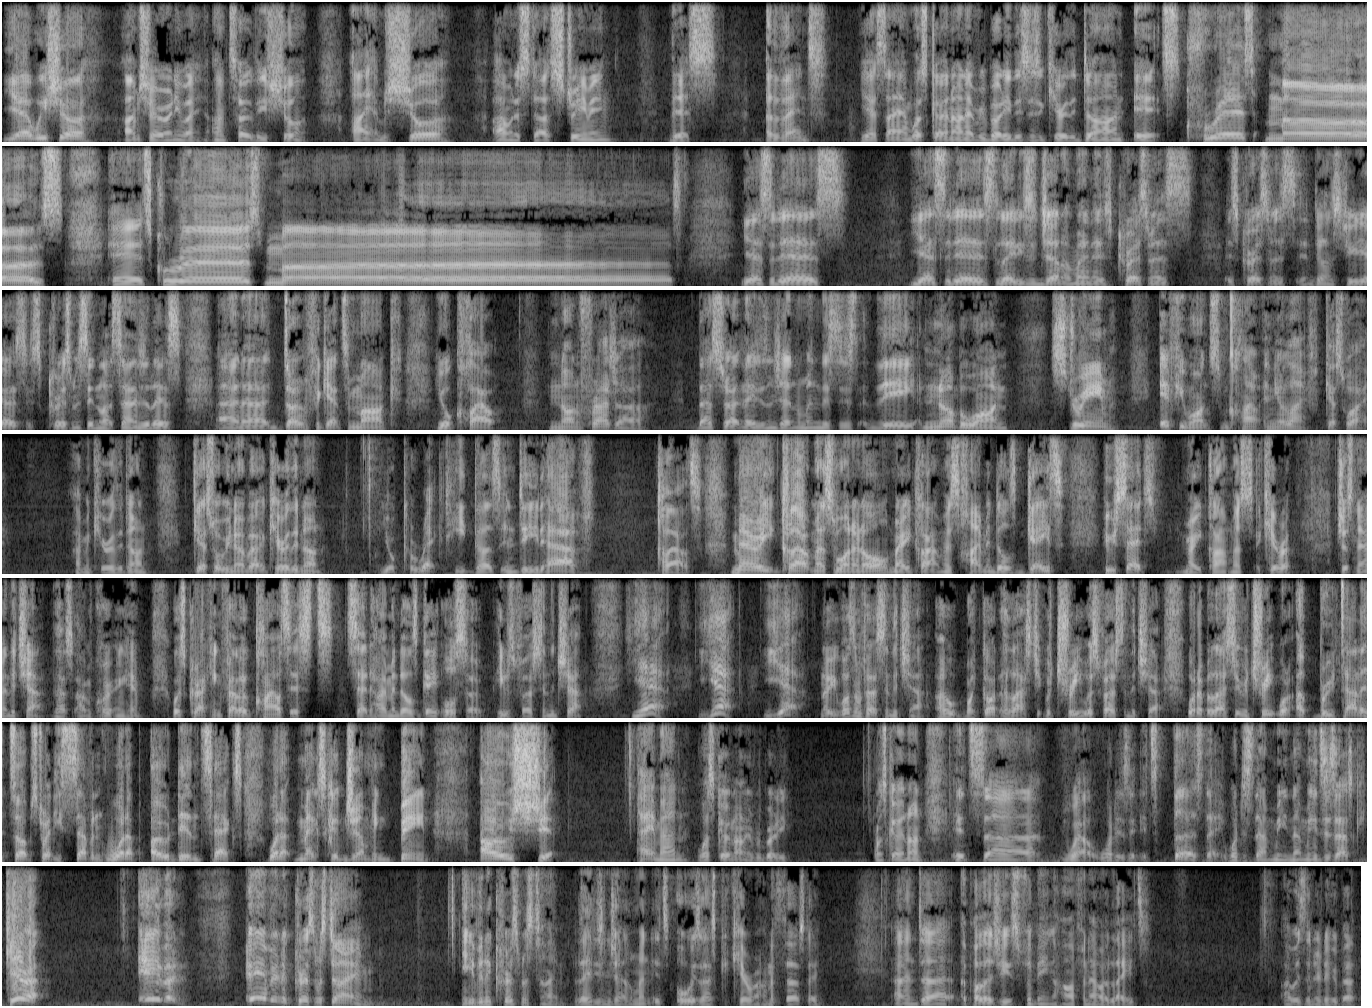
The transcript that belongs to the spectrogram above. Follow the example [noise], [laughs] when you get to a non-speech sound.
Yeah, we sure. I'm sure anyway. I'm totally sure. I am sure I want to start streaming this event. Yes, I am. What's going on, everybody? This is Akira the Don. It's Christmas. It's Christmas. Yes, it is. Yes, it is. Ladies and gentlemen, it's Christmas. It's Christmas in Don Studios. It's Christmas in Los Angeles. And uh, don't forget to mark your clout non fragile. That's right, ladies and gentlemen. This is the number one stream if you want some clout in your life. Guess why? I'm Akira the Don. Guess what we know about Akira the Don? You're correct. He does indeed have clout. Merry Cloutmas, one and all. Merry Cloutmas, Heimdall's Gate, who said, Merry Cloutmas, Akira, just now in the chat. That's I'm quoting him. Was cracking fellow cloutists, said Heimdall's Gate also. He was first in the chat. Yeah, yeah. Yeah. No, he wasn't first in the chat. Oh my god, Elastic Retreat was first in the chat. What up, Elastic Retreat? What up, Brutalitops 27? What up, Odin Tex? What up, Mexican Jumping Bean? Oh shit. Hey man, what's going on, everybody? What's going on? It's uh well, what is it? It's Thursday. What does that mean? That means it's Ask Akira. Even even at Christmas time. Even at Christmas time, ladies and gentlemen, it's always Ask Akira on a Thursday. And uh, apologies for being half an hour late. I was in an Uber.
